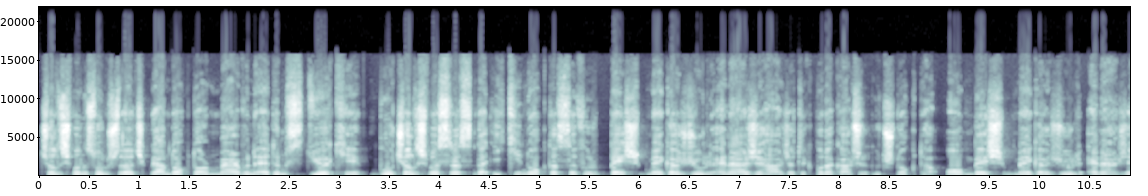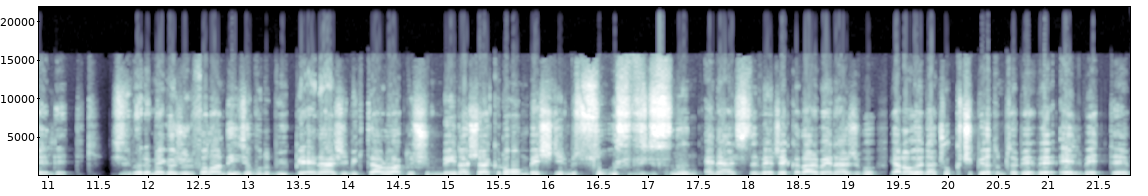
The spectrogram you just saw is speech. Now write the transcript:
Çalışmanın sonuçlarını açıklayan Dr. Mervyn Adams diyor ki bu çalışma sırasında 2.05 megajoule enerji harcadık. Buna karşın 3.15 megajoule enerji elde ettik. Şimdi böyle megajül falan deyince bunu büyük bir enerji miktarı olarak düşünmeyin. Aşağı yukarı 15-20 su ısıtıcısının enerjisini verecek kadar bir enerji bu. Yani o yönden çok küçük bir adım tabii ve elbette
